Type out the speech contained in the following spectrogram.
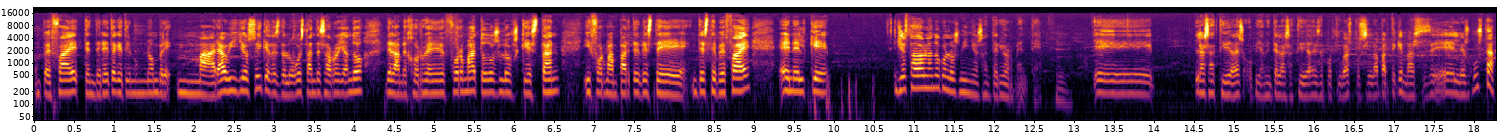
un PFAE Tenderete que tiene un nombre maravilloso y que desde luego están desarrollando de la mejor eh, forma todos los que están y forman parte de este, de este PFAE en el que yo he estado hablando con los niños anteriormente. Eh, las actividades, obviamente las actividades deportivas, pues es la parte que más eh, les gusta,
